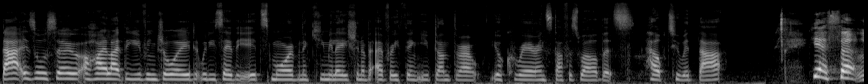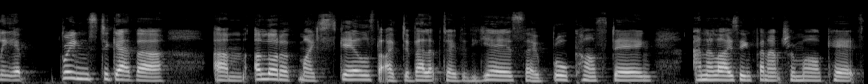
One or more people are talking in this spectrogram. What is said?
that is also a highlight that you've enjoyed? Would you say that it's more of an accumulation of everything you've done throughout your career and stuff as well that's helped you with that? Yes, certainly. It brings together um, a lot of my skills that I've developed over the years. So, broadcasting, analysing financial markets,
